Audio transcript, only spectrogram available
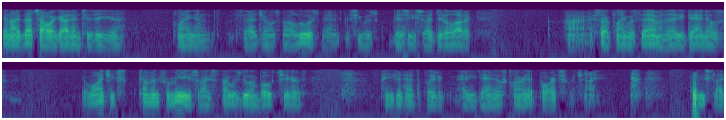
then I. That's how I got into the uh, playing in Thad Jones Mel Lewis band because he was busy. So I did a lot of. Uh, I started playing with them and Eddie Daniels. Why don't you come in for me? So I, I was doing both chairs. I even had to play the Eddie Daniels clarinet parts, which I at least I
